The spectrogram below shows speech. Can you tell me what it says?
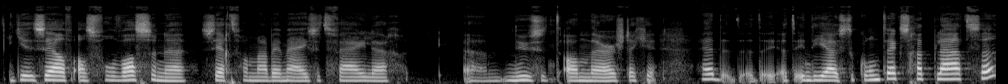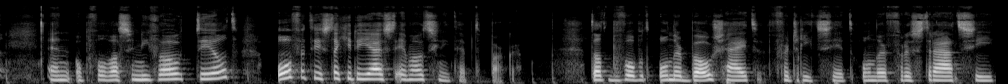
jezelf als volwassene zegt van maar bij mij is het veilig, um, nu is het anders, dat je het in de juiste context gaat plaatsen en op volwassen niveau teelt, of het is dat je de juiste emotie niet hebt te pakken. Dat bijvoorbeeld onder boosheid verdriet zit, onder frustratie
